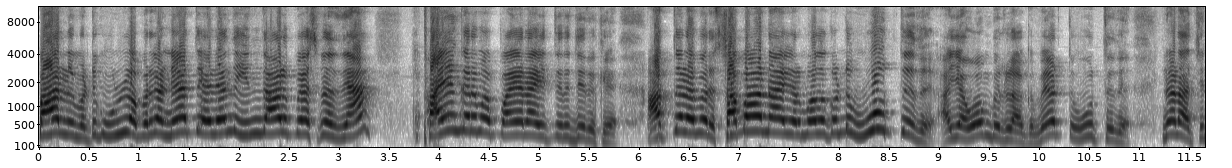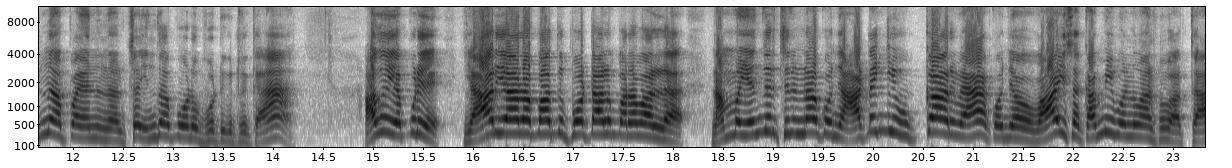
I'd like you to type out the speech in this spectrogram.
பார்லிமெண்ட்டுக்கு உள்ள பிறகு நேற்றையிலேருந்து இந்த ஆள் பேசுனது தான் பயங்கரமாக பயராகி திரிஞ்சிருக்கு. அத்தனை பேர் சபாநாயகர் முத கொண்டு ஊத்துது. ஐயா ஓம் பிர்லாவுக்கு வேர்த்து ஊத்துது. என்னடா சின்ன அப்பா என்ன நினச்சா இந்த போடு போட்டுக்கிட்டு இருக்கேன் அதுவும் எப்படி? யார் யாரை பார்த்து போட்டாலும் பரவாயில்ல. நம்ம எந்திரிச்சுன்னா கொஞ்சம் அடங்கி உட்காருவேன். கொஞ்சம் வாய்ஸை கம்மி பண்ணுவான்னு பார்த்தா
